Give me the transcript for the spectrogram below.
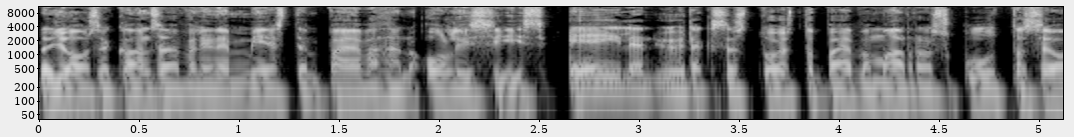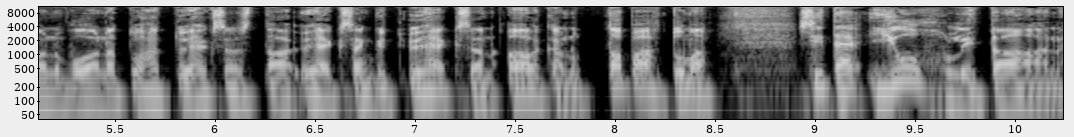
No joo, se kansainvälinen miesten päivähän oli siis eilen 19. päivä marraskuuta. Se on vuonna 1999 alkanut tapahtuma. Sitä juhlitaan,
